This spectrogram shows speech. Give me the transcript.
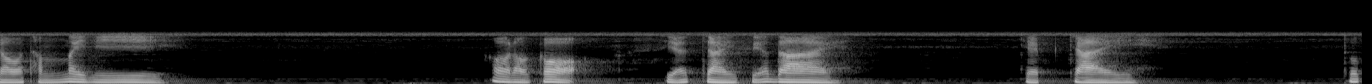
เราทำไม่ดี ก็เราก็เสียใจเสียดาย เจ็บใจ ทุก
